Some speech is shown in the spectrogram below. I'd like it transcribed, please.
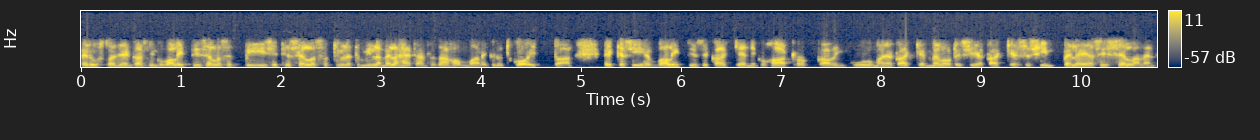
edustajien kanssa niin valittiin sellaiset biisit ja sellaiset tyylit, että millä me lähdetään tätä hommaa niin nyt koittaa. Eli siihen valittiin se kaikkein niin hard rockkaavin kulma ja kaikkein melodisia ja kaikkein se simppele ja siis sellainen.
